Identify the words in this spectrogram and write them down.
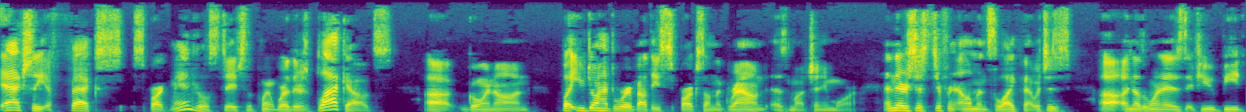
it actually affects Spark Mandrill's stage to the point where there's blackouts, uh, going on, but you don't have to worry about these sparks on the ground as much anymore. And there's just different elements like that, which is, uh, another one is if you beat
